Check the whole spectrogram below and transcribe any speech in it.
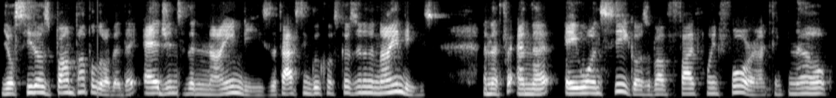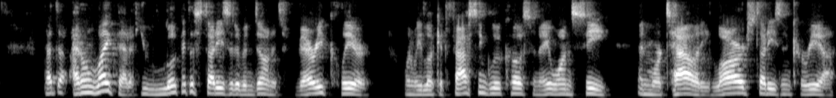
you'll see those bump up a little bit. They edge into the 90s. The fasting glucose goes into the 90s, and the and the A1C goes above 5.4. And I think no, that I don't like that. If you look at the studies that have been done, it's very clear when we look at fasting glucose and A1C and mortality, large studies in Korea,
